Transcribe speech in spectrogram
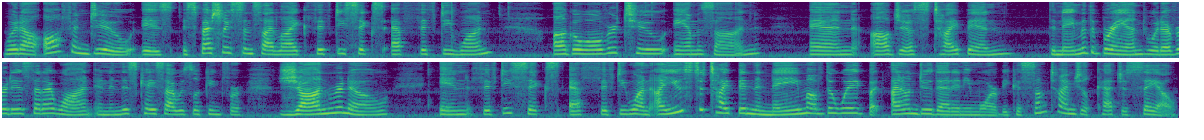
What I'll often do is, especially since I like 56F51, I'll go over to Amazon and I'll just type in the name of the brand, whatever it is that I want. And in this case, I was looking for Jon Renau in 56F51. I used to type in the name of the wig, but I don't do that anymore because sometimes you'll catch a sale.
